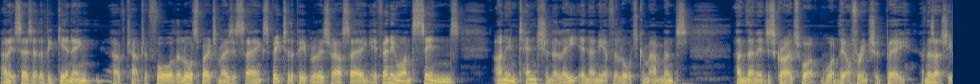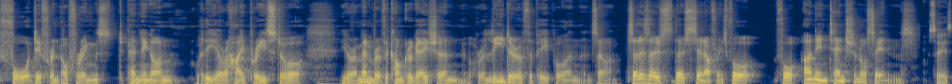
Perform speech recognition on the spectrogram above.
And it says at the beginning of chapter four, the Lord spoke to Moses, saying, Speak to the people of Israel, saying, If anyone sins unintentionally in any of the Lord's commandments, and then it describes what, what the offering should be. And there's actually four different offerings depending on whether you're a high priest or you're a member of the congregation or a leader of the people and, and so on. So there's those those sin offerings for for unintentional sins. So it's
